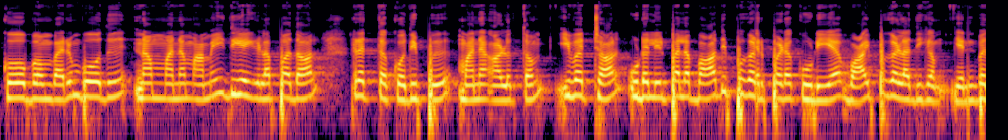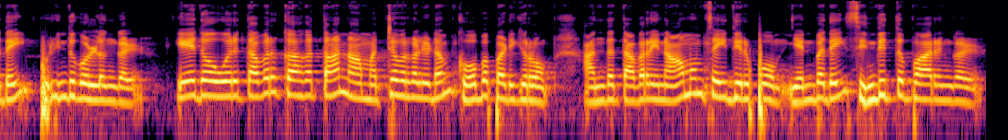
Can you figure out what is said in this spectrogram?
கோபம் வரும்போது நம் மனம் அமைதியை இழப்பதால் இரத்த கொதிப்பு மன அழுத்தம் இவற்றால் உடலில் பல பாதிப்புகள் ஏற்படக்கூடிய வாய்ப்புகள் அதிகம் என்பதை புரிந்து கொள்ளுங்கள். ஏதோ ஒரு தவறுக்காகத்தான் நாம் மற்றவர்களிடம் கோபப்படுகிறோம். அந்த தவறை நாமும் செய்திருப்போம் என்பதை சிந்தித்து பாருங்கள்.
